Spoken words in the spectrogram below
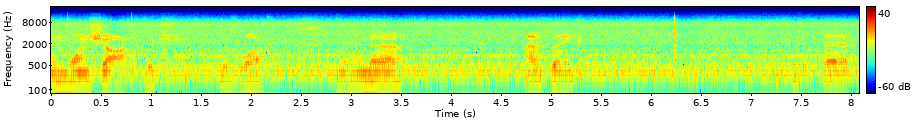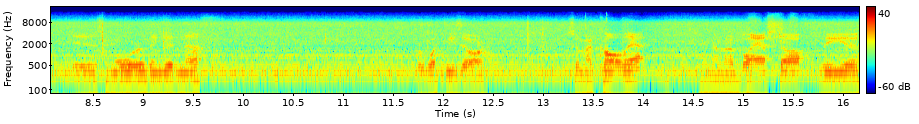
in one shot, which was luck. And uh, I think that is more than good enough for what these are. So I'm going to call that and I'm going to blast off the, uh,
